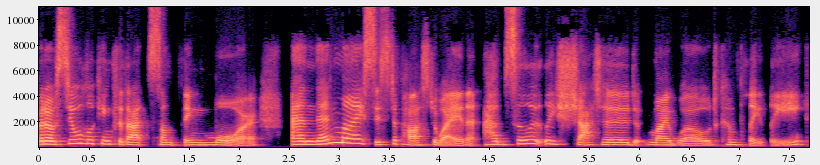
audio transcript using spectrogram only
but I was still looking for that something more. And then my sister passed away and it absolutely shattered my world completely.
